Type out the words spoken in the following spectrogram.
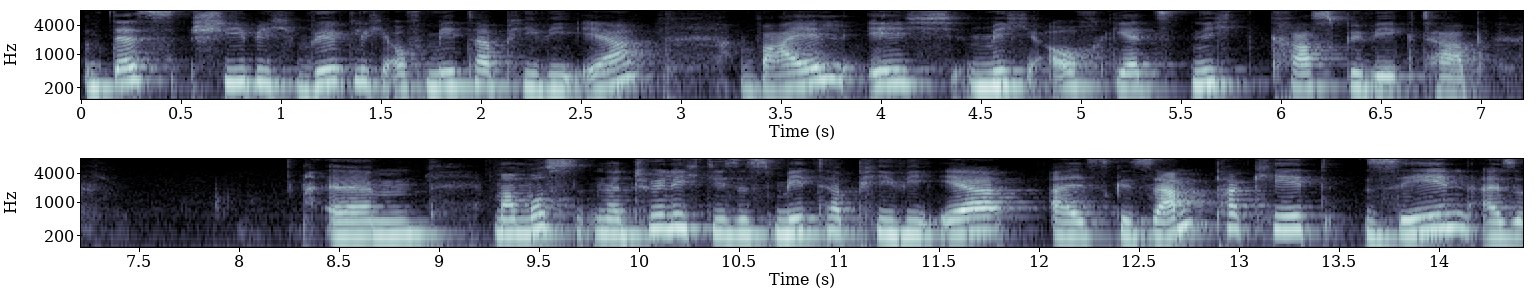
Und das schiebe ich wirklich auf Meta PVR, weil ich mich auch jetzt nicht krass bewegt habe. Ähm, man muss natürlich dieses Meta PVR als Gesamtpaket sehen. Also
